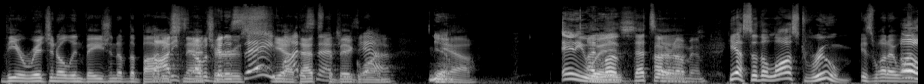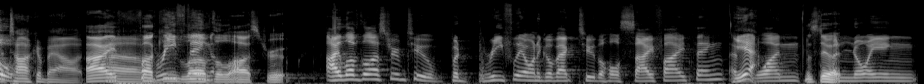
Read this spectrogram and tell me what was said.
the original invasion of the body, Body- I snatchers was gonna say, yeah Body that's the big yeah. one Yeah. yeah, Anyways, i love that's I don't a- know, man. yeah so the lost room is what i wanted Oh! to talk about I Um, fucking brief love thing- the Lost Room. I love the Lost Room too, but briefly I want to go back to the whole sci-fi thing. I have Yeah. one Let's do it. annoying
